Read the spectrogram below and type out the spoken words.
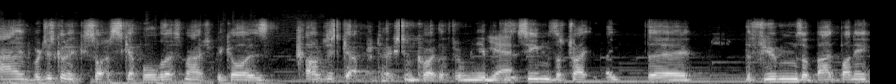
And we're just going to sort of skip over this match because I'll just get a prediction quickly from you because yeah. it seems they're trying to like the the fumes of Bad Bunny.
